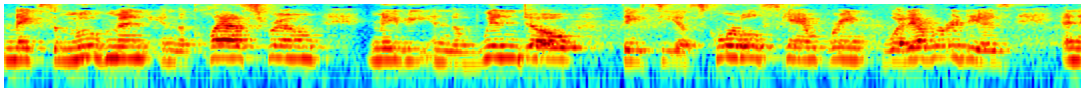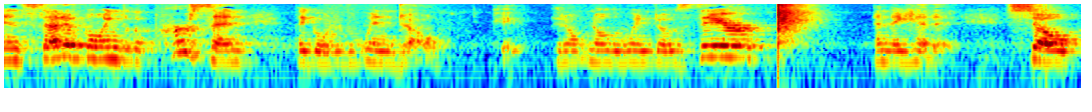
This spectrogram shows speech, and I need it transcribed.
makes a movement in the classroom, maybe in the window, they see a squirrel scampering, whatever it is, and instead of going to the person, they go to the window. Okay, they don't know the window's there, and they hit it. So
